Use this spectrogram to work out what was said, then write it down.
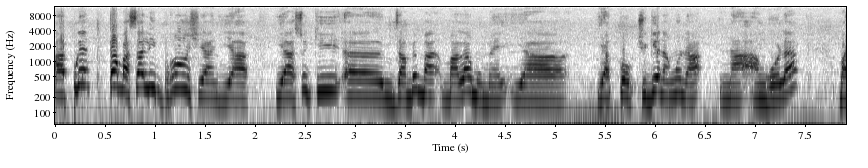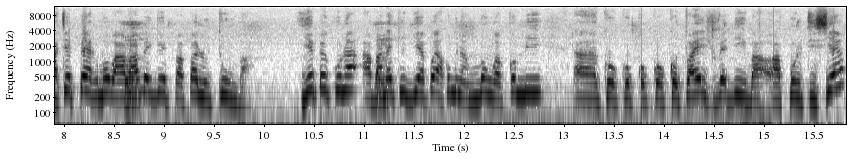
après ntango basali branche ya, ya, ya soki euh, nzambe ma, malamu me ya, ya portugais nango na, na angola batie père mo hmm. babenge papa lutumba ye mpe kuna abandaki bien mpo akomi na mbongo akomi euh, kotoye je vais dire bapoliticien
